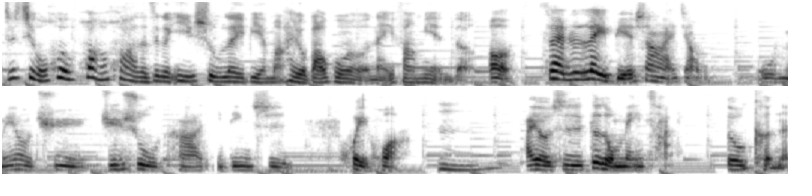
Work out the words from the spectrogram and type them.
只有会画画的这个艺术类别吗？还有包括哪一方面的？哦，在类别上来讲，我没有去拘束他一定是绘画。嗯，还有是各种美彩都有可能。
